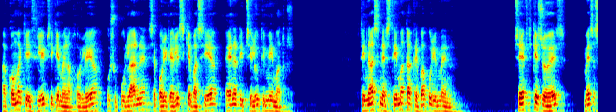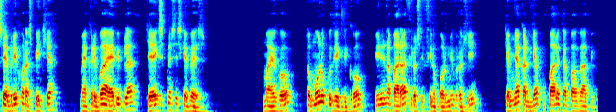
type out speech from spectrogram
Ακόμα και η θλίψη και η μελαγχολία που σου πουλάνε σε πολυτελή συσκευασία έναντι υψηλού τιμήματος. Φτηνά συναισθήματα ακριβά πουλημένα. Ψεύτικες ζωές μέσα σε ευρύχωρα σπίτια με ακριβά έπιπλα και έξυπνες συσκευές. Μα εγώ το μόνο που διεκδικώ είναι ένα παράθυρο στη φθινοπορεινή βροχή και μια καρδιά που πάλεται από αγάπη.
